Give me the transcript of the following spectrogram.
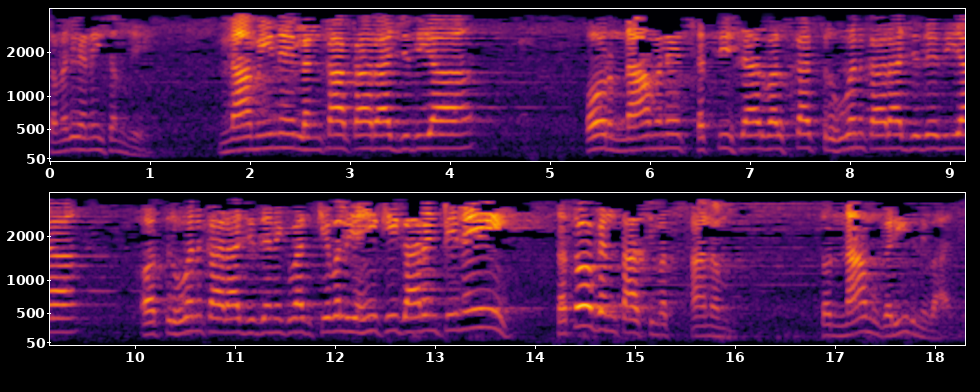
समझ गए, नहीं समझे? नामी ने लंका का राज्य दिया और नाम ने छत्तीस हज़ार वर्ष का त्रिभुवन का राज्य दे दिया। और त्रिभुवन का राज्य देने के बाद केवल यही की गारंटी नहीं, ततो गंता सिमत स्थानम। तो नाम गरीब निवाज है।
